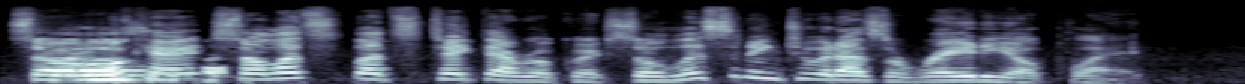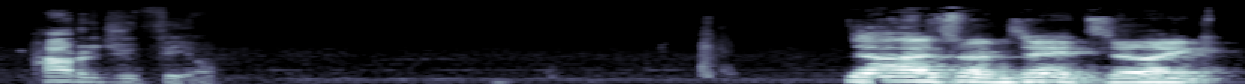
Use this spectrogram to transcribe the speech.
So But also- okay, so let's let's take that real quick. So listening to it as a radio play, how did you feel? Yeah, that's what I'm saying. So, like,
